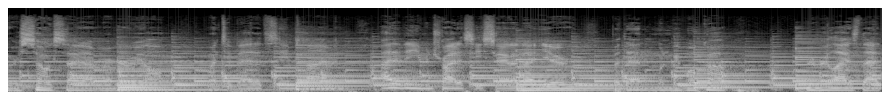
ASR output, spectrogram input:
we were so excited. I remember we all went to bed at the same time, and I didn't even try to see Santa that year. But then when we woke up, we realized that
